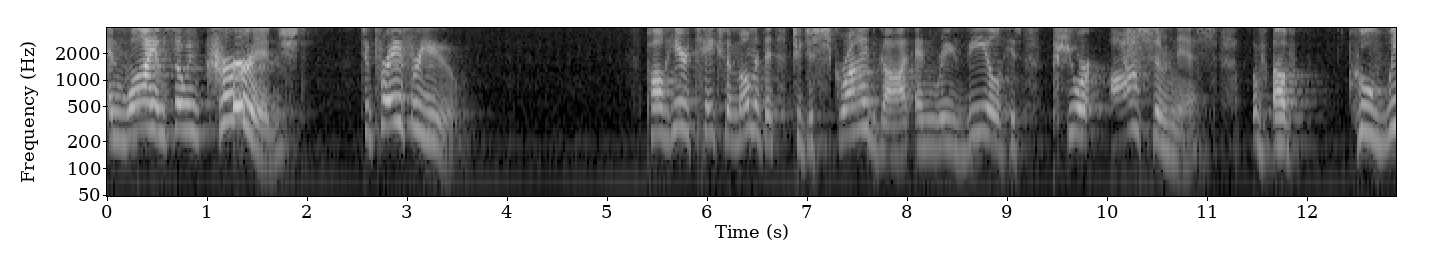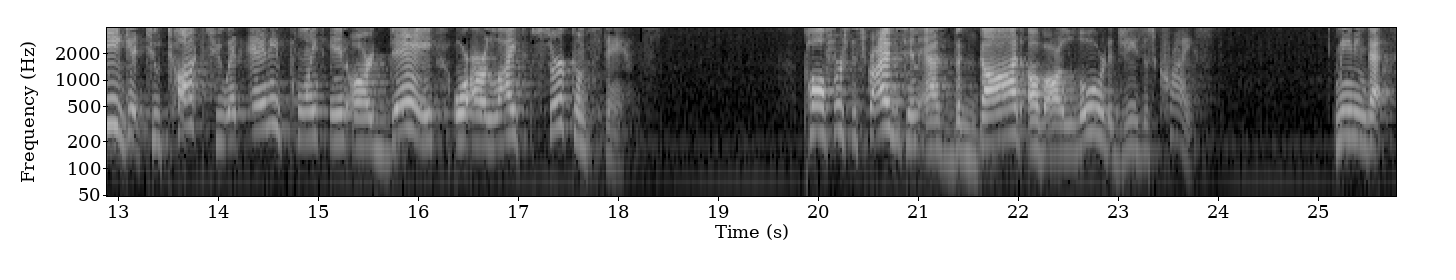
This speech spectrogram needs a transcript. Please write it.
and why I'm so encouraged to pray for you. Paul here takes a moment then to describe God and reveal his pure awesomeness of, of, who we get to talk to at any point in our day or our life circumstance. Paul first describes him as the God of our Lord Jesus Christ, meaning that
